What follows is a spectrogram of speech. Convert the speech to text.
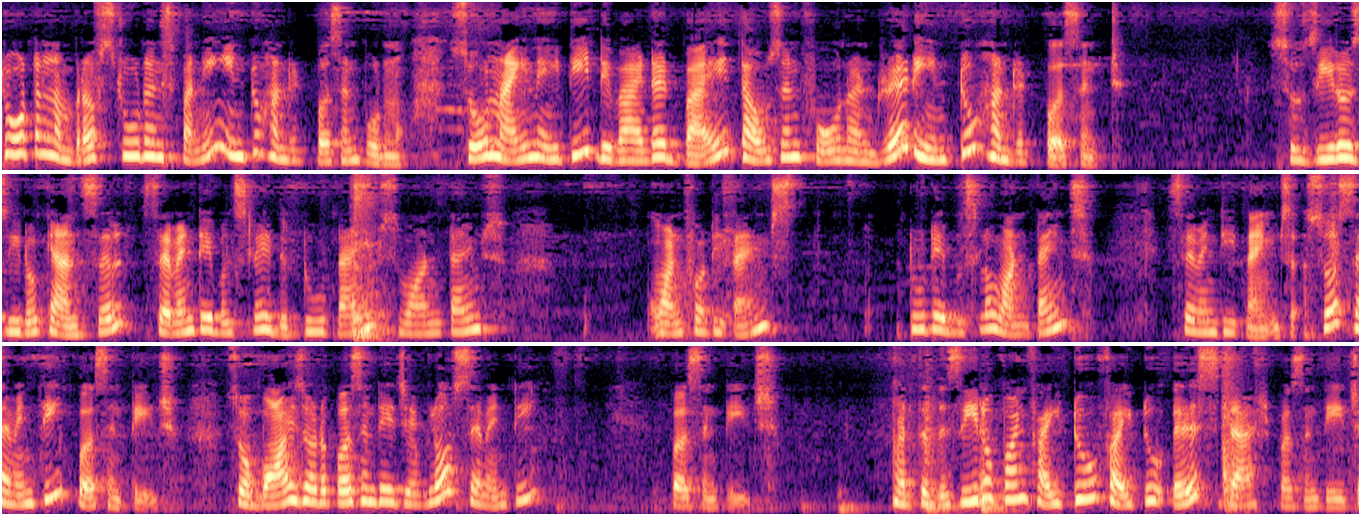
total number of students Funny into 100% போடணும். So 980 divided by 1400 into 100% so 00 cancel. 7 tablesல the 2 times 1 times 140 times. 2 tablesல 1 times 70 times. So 70 percentage. So boys ஓட percentage எவ்வளவு 70 percentage. அடுத்தது zero point five two five two is dash percentage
